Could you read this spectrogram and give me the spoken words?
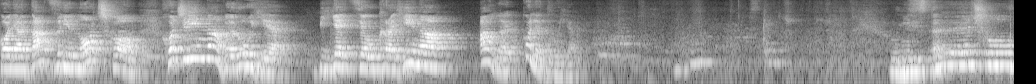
коляда дзвіночком, хоч війна вирує, б'ється Україна, але колядує. Містечко містечку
